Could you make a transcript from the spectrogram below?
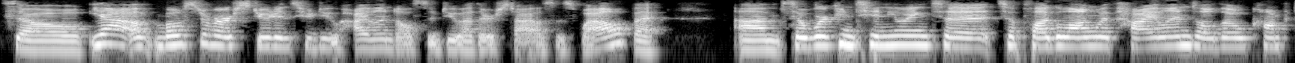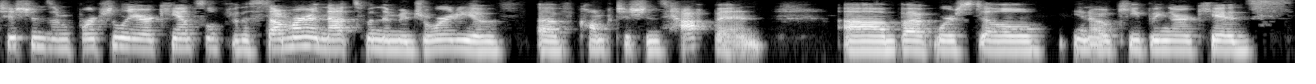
so yeah, uh, most of our students who do Highland also do other styles as well. But um, so we're continuing to to plug along with Highland, although competitions unfortunately are canceled for the summer, and that's when the majority of of competitions happen. Um, but we're still, you know, keeping our kids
